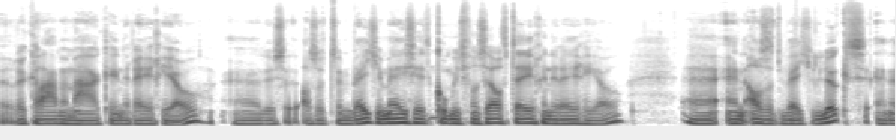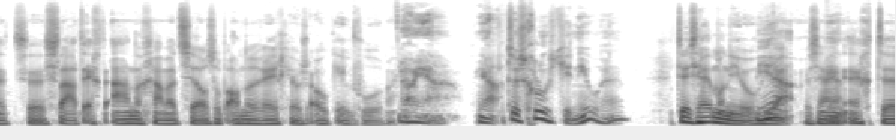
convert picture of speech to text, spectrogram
reclame maken in de regio. Dus als het een beetje mee zit, kom je het vanzelf tegen in de regio. en als het een beetje lukt en het slaat echt aan, dan gaan we het zelfs op andere regio's ook invoeren. Oh ja, ja het is gloedje nieuw, hè? Het is helemaal nieuw. Ja, ja. we zijn ja. echt uh,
